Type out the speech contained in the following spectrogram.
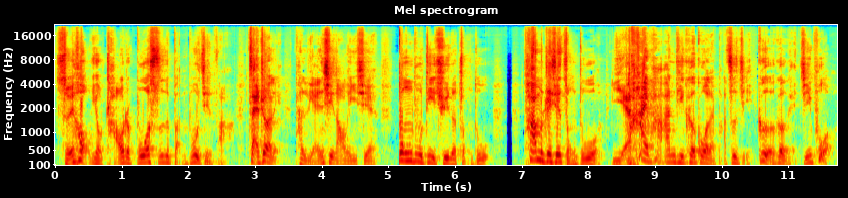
随后又朝着波斯的本部进发。在这里，他联系到了一些东部地区的总督，他们这些总督也害怕安提柯过来把自己个个给击破，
